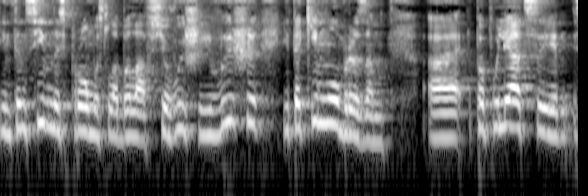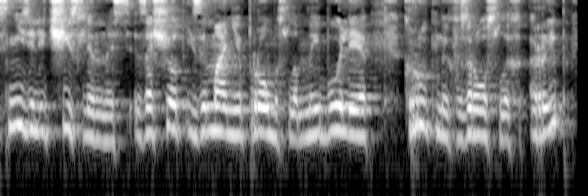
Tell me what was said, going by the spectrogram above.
интенсивность промысла была все выше и выше, и таким образом популяции снизили численность за счет изымания промыслом наиболее крупных взрослых рыб –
